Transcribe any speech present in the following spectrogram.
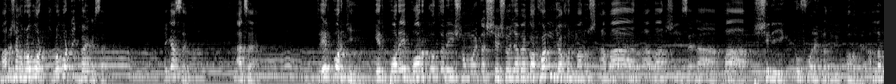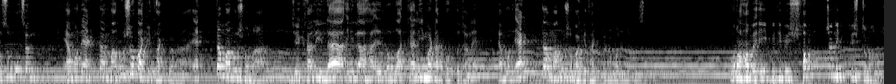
মানুষ এখন রোবট রোবটিক হয়ে গেছে। ঠিক আছে? আচ্ছা তো এরপর কি? এরপরে বরকতের এই সময়টা শেষ হয়ে যাবে কখন? যখন মানুষ আবার আবার সেই জেনা, পাপ, শিরিক, কুফর এগুলোতে লিপ্ত হবে। আল্লাহ রসুল বলছেন, এমন একটা মানুষও বাকি থাকবে না, একটা মানুষও না, যে খালি লা ইলাহা কালিমাটা পড়তে জানে, এমন একটা মানুষও বাকি থাকবে না। বলেন ওরা হবে এই পৃথিবীর সবচেয়ে নিকৃষ্ট মানুষ।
